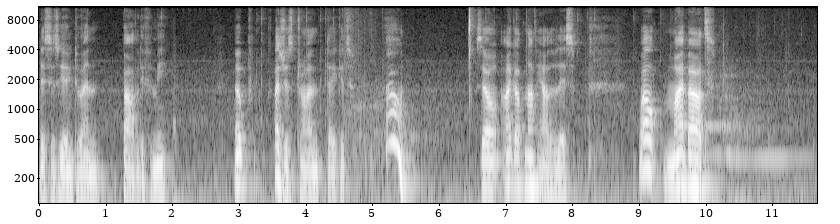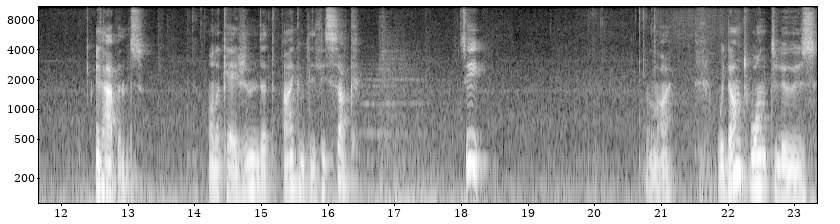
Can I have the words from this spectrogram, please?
This is going to end badly for me. Nope. Let's just try and take it. Oh! So I got nothing out of this. Well, my bad. It happens on occasion that I completely suck. See? Oh my. We don't want to lose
